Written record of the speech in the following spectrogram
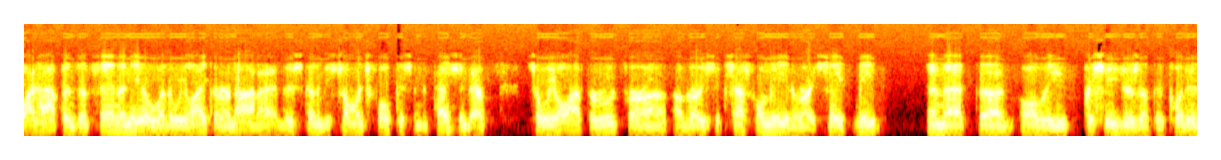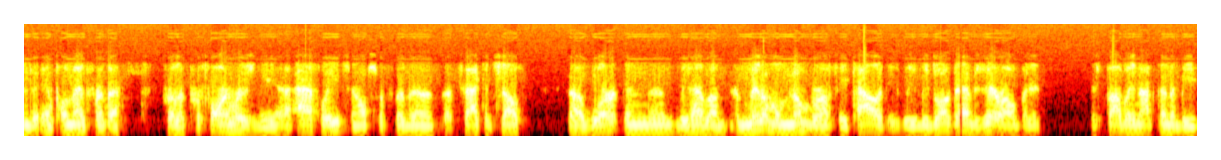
what happens at Santa Anita, whether we like it or not. I, there's going to be so much focus and attention there. So we all have to root for a, a very successful meet, a very safe meet, and that uh, all the procedures that they put in to implement for the for the performers, the uh, athletes, and also for the, the track itself uh, work. And uh, we have a, a minimum number of fatalities. We, we'd love to have zero, but it, it's probably not going to be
